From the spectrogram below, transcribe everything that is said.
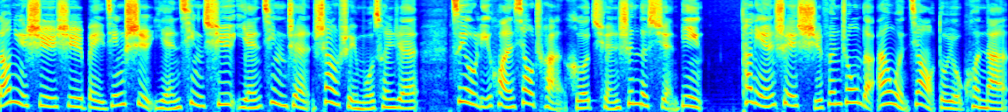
郎女士是北京市延庆区延庆镇上水磨村人，自幼罹患哮喘和全身的癣病，她连睡十分钟的安稳觉都有困难，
